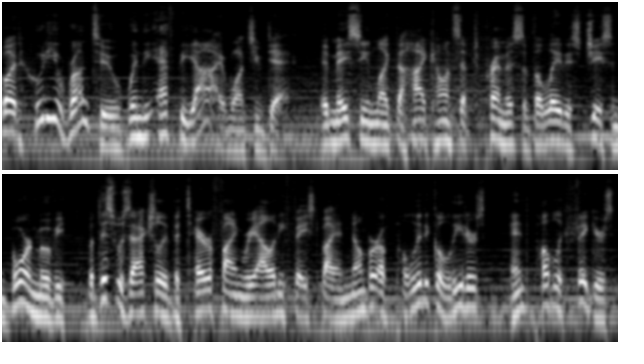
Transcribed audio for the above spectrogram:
But who do you run to when the FBI wants you dead? It may seem like the high concept premise of the latest Jason Bourne movie, but this was actually the terrifying reality faced by a number of political leaders and public figures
